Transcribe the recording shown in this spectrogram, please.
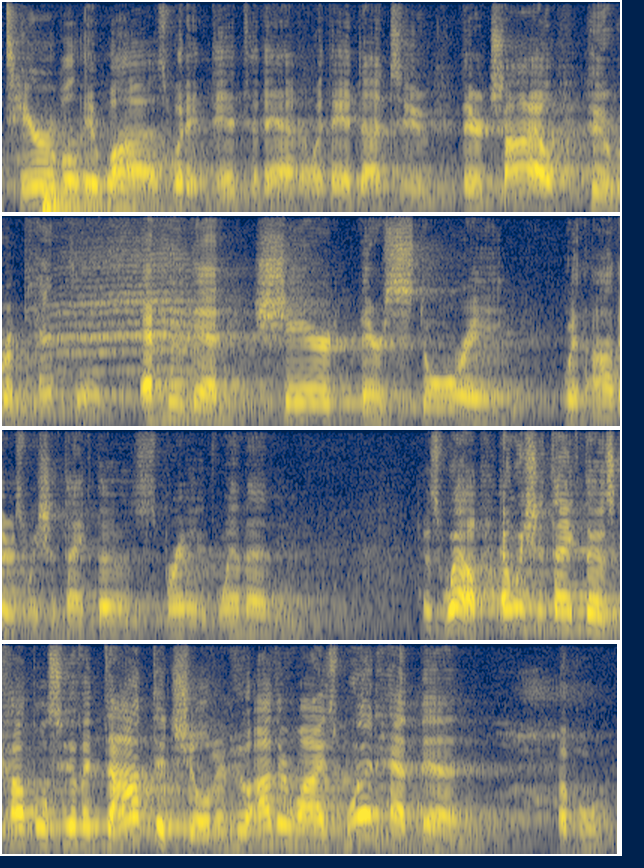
terrible it was, what it did to them, and what they had done to their child, who repented and who then shared their story with others. We should thank those brave women as well. And we should thank those couples who have adopted children who otherwise would have been aborted.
